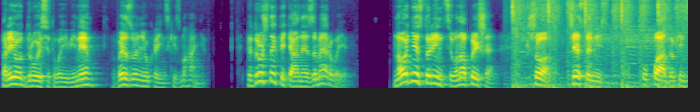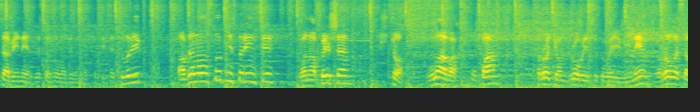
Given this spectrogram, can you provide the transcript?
Період Другої світової війни, визвольні українські змагання. Підручник Тетяни Земерової. На одній сторінці вона пише, що чисельність УПА до кінця війни досягнула 90 тисяч чоловік, а вже на наступній сторінці вона пише, що в лавах УПА протягом Другої світової війни боролося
